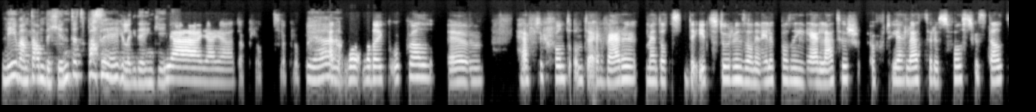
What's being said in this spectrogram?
Nee, want dan begint het pas eigenlijk, denk ik. Ja, ja, ja, dat klopt. Dat klopt. Ja. En wat, wat ik ook wel um, heftig vond om te ervaren, met dat de eetstoornis dan eigenlijk pas een jaar later, of twee jaar later, is vastgesteld.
